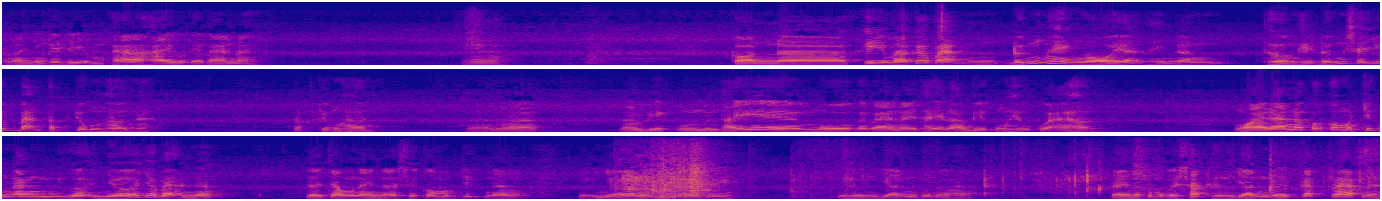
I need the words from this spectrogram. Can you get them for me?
là những cái điểm khá là hay của cái bàn này. À. còn à, khi mà các bạn đứng hay ngồi á thì nó thường thì đứng sẽ giúp bạn tập trung hơn ha. Tập trung hơn. À, nó làm việc mình thấy ờ, mua cái bàn này thấy làm việc cũng hiệu quả hơn. Ngoài ra nó còn có một chức năng gợi nhớ cho bạn nữa. Ở trong cái này nó sẽ có một chức năng gợi nhớ để mình lấy cái, cái hướng dẫn của nó ha. Đây nó có một cái sách hướng dẫn về cách ráp này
